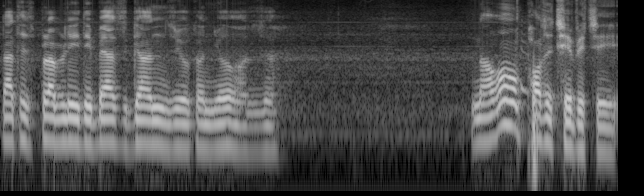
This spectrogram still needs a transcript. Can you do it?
That is probably the best guns you can use. Now, all positivity,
